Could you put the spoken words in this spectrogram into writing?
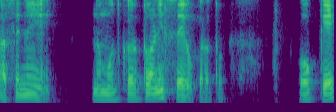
असे ने नमूद करतो आणि सेव्ह करतो. ओके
